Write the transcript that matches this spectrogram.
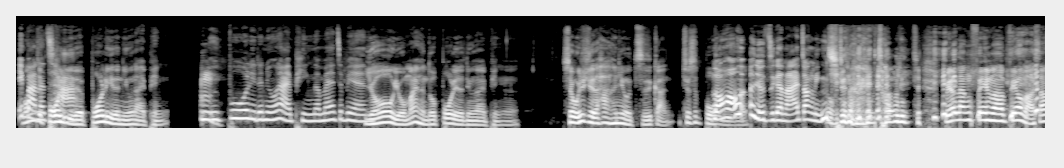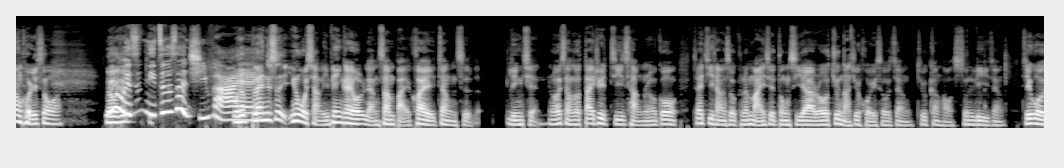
一般的玻璃的玻璃的牛奶瓶。玻璃的牛奶瓶的咩？这边有有卖很多玻璃的牛奶瓶的，所以我就觉得它很有质感，就是玻璃，然后很有质感，拿来装零钱，就拿来装零钱，不要浪费吗？不要马上回收啊！因为是你真的是很奇葩。我的 plan 就是因为我想，里面应该有两三百块这样子的零钱，然后想说带去机场，然后在机场的时候可能买一些东西啊，然后就拿去回收，这样就刚好顺利这样。结果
